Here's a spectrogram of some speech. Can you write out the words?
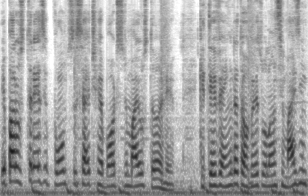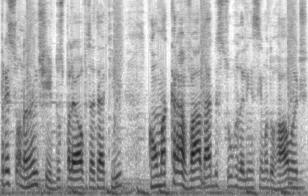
E para os 13 pontos e 7 rebotes de Miles Turner, que teve ainda talvez o lance mais impressionante dos playoffs até aqui, com uma cravada absurda ali em cima do Howard,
